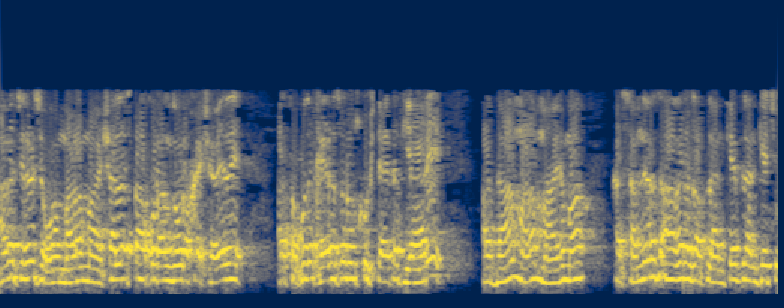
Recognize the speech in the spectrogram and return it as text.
هغه چې نشه و مړه ماشاءالله ستا خو رنگ دور خشوي دي اته خود خیر سره اوس خوشته ته تیارې ادا مړه ما ما قسم نه هغه ځ پلان کې پلان کې چې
